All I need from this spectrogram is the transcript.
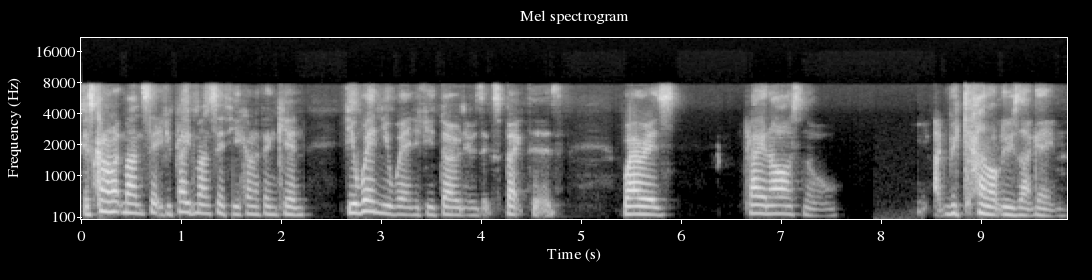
it's kind of like Man City. If you played Man City, you're kind of thinking, if you win, you win. If you don't, it was expected. Whereas playing Arsenal, we cannot lose that game.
